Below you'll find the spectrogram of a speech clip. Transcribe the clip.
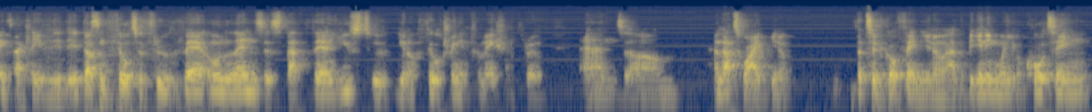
Exactly. It, it doesn't filter through their own lenses that they're used to, you know, filtering information through. And um, and that's why, you know, the typical thing, you know, at the beginning when you're courting,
